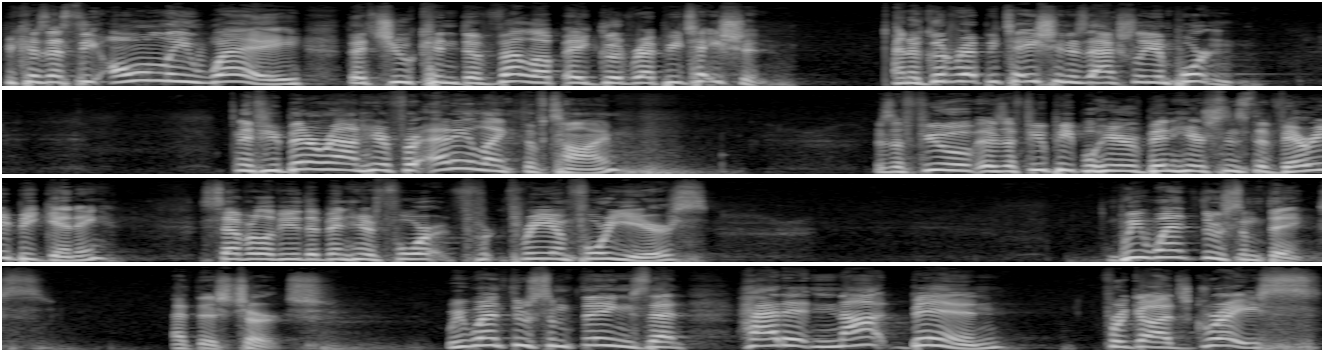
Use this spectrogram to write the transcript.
Because that's the only way that you can develop a good reputation. And a good reputation is actually important. If you've been around here for any length of time, there's a few, there's a few people here who've been here since the very beginning. Several of you that have been here for th- three and four years. We went through some things at this church. We went through some things that, had it not been for God's grace,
